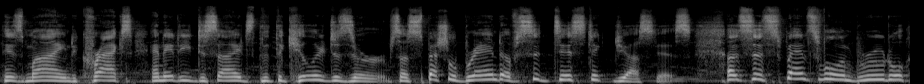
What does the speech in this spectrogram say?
his mind cracks and Eddie decides that the killer deserves a special brand of sadistic justice. A suspenseful and brutal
